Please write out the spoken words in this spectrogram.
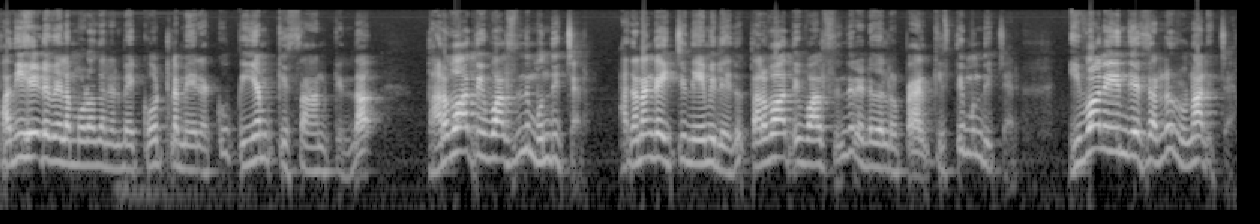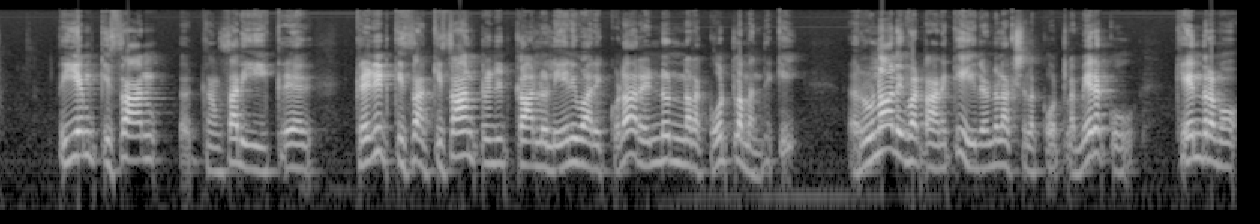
పదిహేడు వేల మూడు వందల ఎనభై కోట్ల మేరకు పిఎం కిసాన్ కింద తర్వాత ఇవ్వాల్సింది ముందు ఇచ్చారు అదనంగా ఇచ్చింది ఏమీ లేదు. తర్వాత ఇవ్వాల్సింది రెండు వేల రూపాయలు కిస్తీ ముందు ఇచ్చారు ఇవాళ ఏం చేశారంటే రుణాలు ఇచ్చారు. పిఎం కిసాన్ సారీ ఈ క్రె- క్రెడిట్ కిసాన్ కిసాన్ క్రెడిట్ కార్డులు లేని వారికి కూడా రెండున్నర కోట్ల మందికి రుణాలు ఇవ్వటానికి రెండు లక్షల కోట్ల మేరకు కేంద్రము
